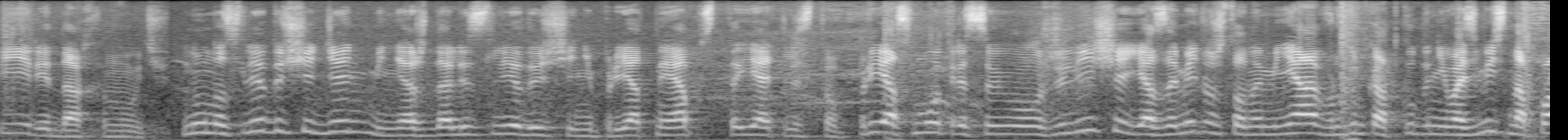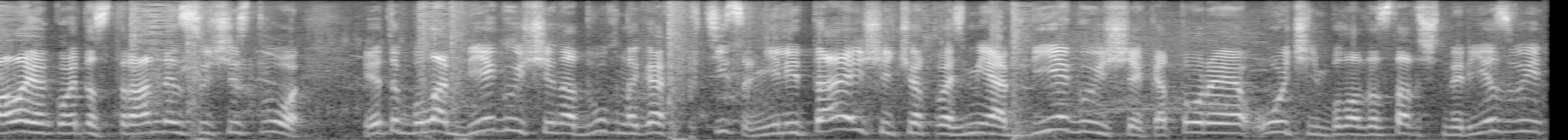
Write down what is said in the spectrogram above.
передохнуть. Ну, на следующий день меня ждали следующие неприятные обстоятельства. При осмотре своего жилища я заметил, что на меня вдруг откуда ни возьмись напало какое-то странное существо. Это была бегающая на двух ногах птица, не летающая, черт возьми, а бегающая, которая очень была достаточно резвой,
